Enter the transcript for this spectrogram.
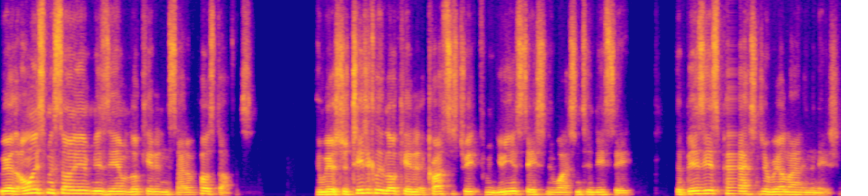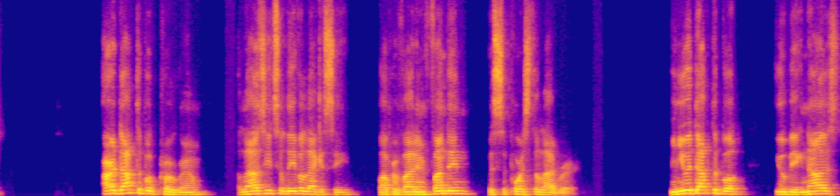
We are the only Smithsonian museum located inside of a post office and we are strategically located across the street from Union Station in Washington, D.C., the busiest passenger rail line in the nation. Our Adopt a Book program allows you to leave a legacy while providing funding which supports the library. When you adopt a book, you will be acknowledged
